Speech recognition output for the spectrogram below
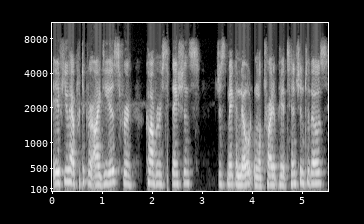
If you have particular ideas for conversations, just make a note and we'll try to pay attention to those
